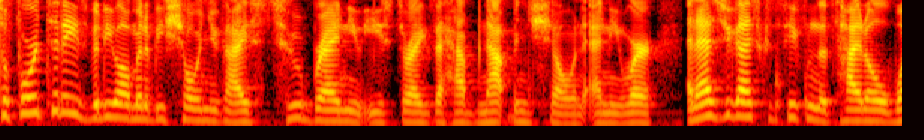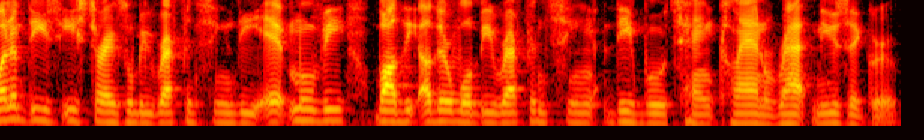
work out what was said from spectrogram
So for today's video, I'm going to be showing you guys two brand new Easter eggs that have not been shown anywhere. And as you guys can see from the title, one of these Easter eggs will be referencing the It movie, while the other will be referencing the Wu-Tang Clan rap music group.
